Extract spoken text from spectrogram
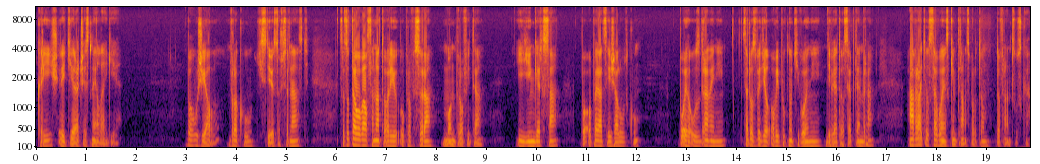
Kríž rytiera čestnej légie. Bohužiaľ, v roku 1914 sa zotavoval v sanatóriu u profesora Monprofita i Jingersa po operácii žalúdku. Po jeho uzdravení sa dozvedel o vypuknutí vojny 9. septembra a vrátil sa vojenským transportom do Francúzska.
